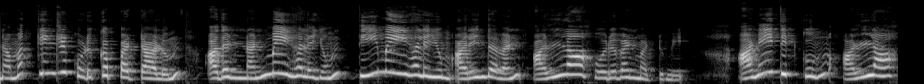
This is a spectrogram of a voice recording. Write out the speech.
நமக்கென்று கொடுக்கப்பட்டாலும் அதன் நன்மைகளையும் தீமைகளையும் அறிந்தவன் அல்லாஹ் ஒருவன் மட்டுமே. அனைத்திற்கும் அல்லாஹ்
